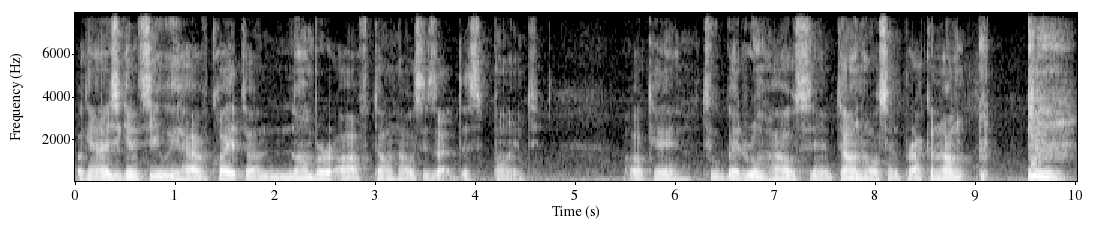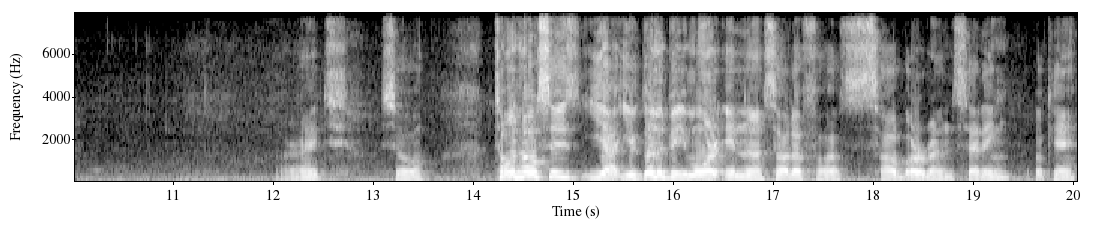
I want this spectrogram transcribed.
Okay, as you can see, we have quite a number of townhouses at this point. Okay, two bedroom house in townhouse in Bracknell. All right, so townhouses, yeah, you're gonna be more in a sort of a suburban setting. Okay,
